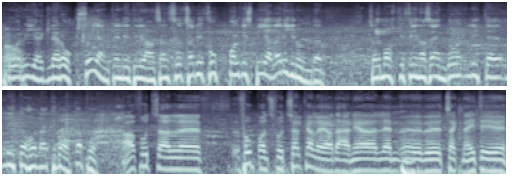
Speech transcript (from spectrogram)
Ja. Och regler också egentligen lite grann. Sen så, så är det ju fotboll vi spelar i grunden. Så det måste ju finnas ändå lite, lite att hålla tillbaka på. Ja, futsal, eh, fotbollsfutsal kallar jag det här. När jag läm- eh, sagt nej till...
